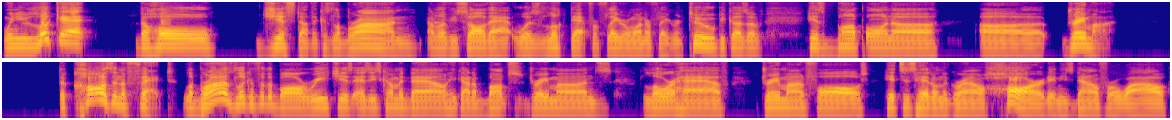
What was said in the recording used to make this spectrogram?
when you look at the whole gist of it, because LeBron, I don't know if you saw that, was looked at for flagrant one or flagrant two because of his bump on uh uh Draymond. The cause and effect. LeBron's looking for the ball, reaches as he's coming down. He kind of bumps Draymond's lower half. Draymond falls, hits his head on the ground hard, and he's down for a while.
